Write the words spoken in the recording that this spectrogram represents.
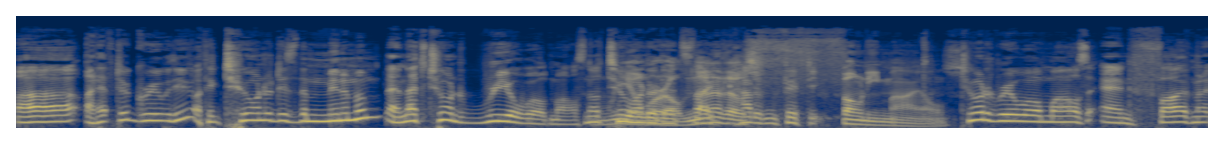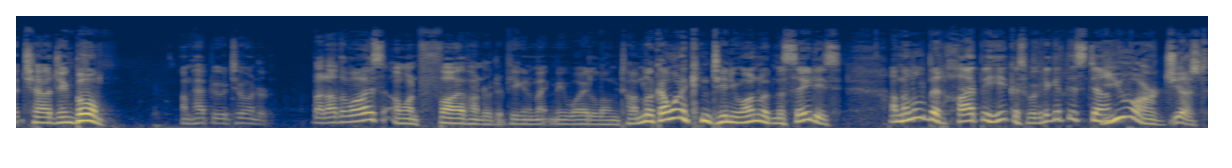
Uh, I'd have to agree with you. I think 200 is the minimum, and that's 200 real world miles, not 200. Real world, It's none like of those 150. phony miles. 200 real world miles and five minute charging. Boom. I'm happy with 200. But otherwise, I want 500 if you're going to make me wait a long time. Look, I want to continue on with Mercedes. I'm a little bit hyper here because we're going to get this done. You are just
